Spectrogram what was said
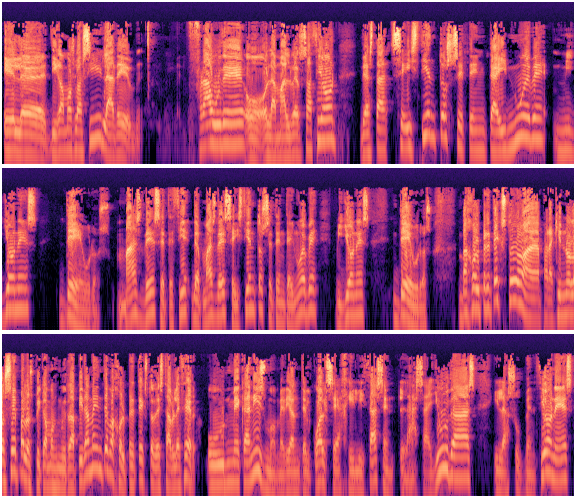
el, eh, digámoslo así, la de fraude o, la malversación de hasta 679 millones de euros, más de, 700, más de 679 millones de euros. Bajo el pretexto, ah, para quien no lo sepa, lo explicamos muy rápidamente, bajo el pretexto de establecer un mecanismo mediante el cual se agilizasen las ayudas y las subvenciones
